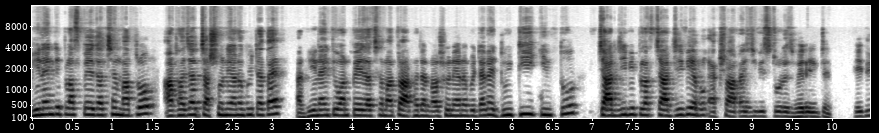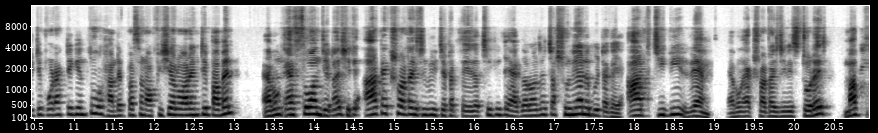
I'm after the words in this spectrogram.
ভি নাইনটি প্লাস পেয়ে যাচ্ছেন মাত্র আট হাজার চারশো নিরানব্বই টাকায় আর ভি নাইনটি ওয়ান পেয়ে যাচ্ছেন মাত্র আট হাজার নশো নিরানব্বই টাকায়। দুইটি কিন্তু চার জিবি প্লাস চার জিবি এবং একশো আঠাশ জিবি স্টোরেজ ভেরিয়েন্টের এই দুইটি প্রোডাক্টে কিন্তু হান্ড্রেড পার্সেন্ট অফিসিয়াল ওয়ারেন্টি পাবেন এবং এস ওয়ান যেটা, সেটা আট একশো আঠাশ জিবি যেটা পেয়ে যাচ্ছে কিন্তু এগারো হাজার চারশো নিরানব্বই টাকায়। আট জিবি র্যাম এবং একশো আঠাশ জিবি স্টোরেজ মাত্র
